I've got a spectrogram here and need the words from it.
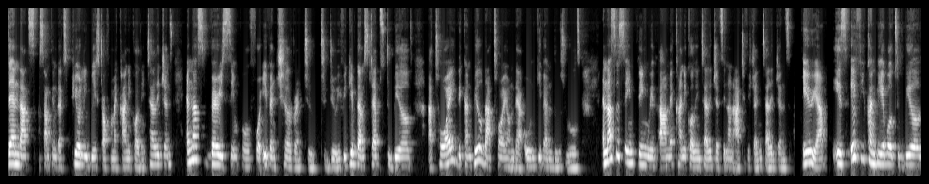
then that's something that's purely based off mechanical intelligence and that's very simple for even children to to do if you give them steps to build a toy they can build that toy on their own given those rules and that's the same thing with uh, mechanical intelligence in an artificial intelligence area is if you can be able to build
